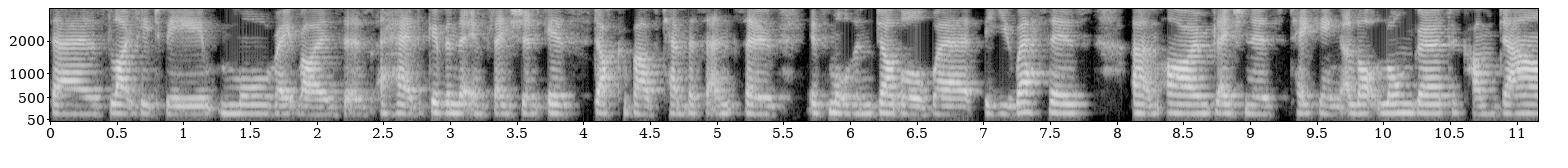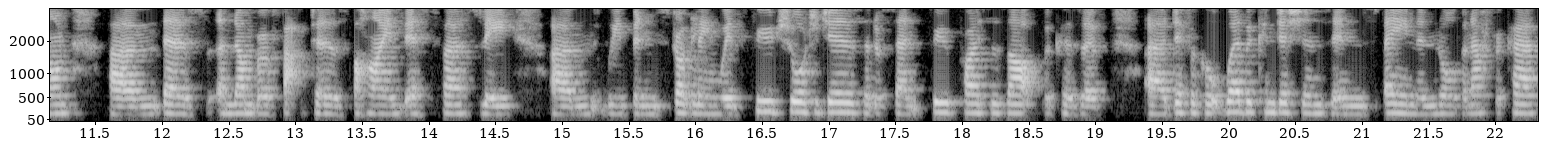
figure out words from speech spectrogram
there's likely to be more rate rises ahead, given that inflation is stuck above 10%. So it's more than double where the US is. Um, our inflation is taking a lot longer to come down. Um, there's a number of factors behind this. Firstly, um, we've been struggling with food shortages that have sent food prices up because of uh, difficult weather conditions in Spain and Northern Africa.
